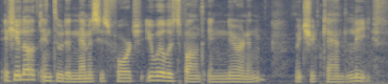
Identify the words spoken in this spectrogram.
If you load into the Nemesis Forge, you will be spawned in Nurnen, which you can't leave.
